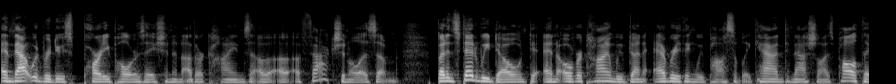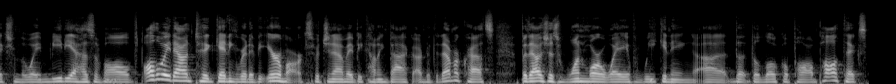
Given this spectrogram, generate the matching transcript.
and that would reduce party polarization and other kinds of, of, of factionalism. But instead, we don't. And over time, we've done everything we possibly can to nationalize politics from the way media has evolved all the way down to getting rid of earmarks, which now may be coming back under the Democrats. But that was just one more way of weakening uh, the, the local poll in politics.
